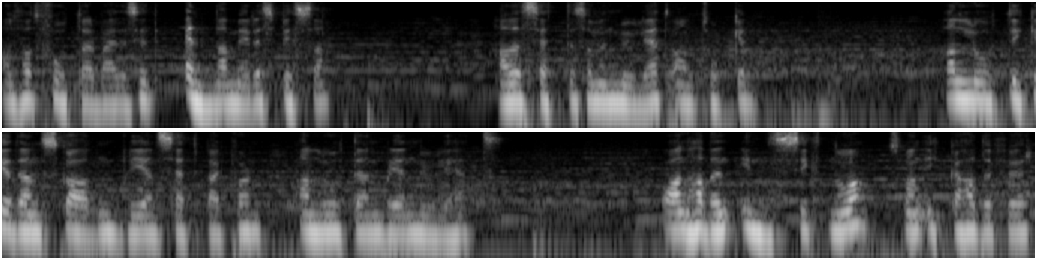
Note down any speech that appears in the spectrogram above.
Han hadde fått fotarbeidet sitt enda mer spissa. Han hadde sett det som en mulighet, og han tok den. Han lot ikke den skaden bli en setback for han. Han lot den bli en mulighet. Og han hadde en innsikt nå som han ikke hadde før.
